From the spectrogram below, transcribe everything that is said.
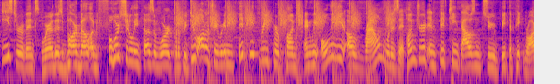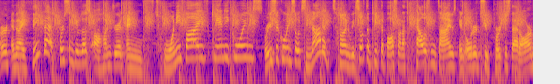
Easter event where this barbell unfortunately doesn't work. But if we do auto train, we're getting 53 per punch and we only need around, what is it? 115,000 to beat the Pink Marauder. And then I think that person gives us 125 candy coins or Easter coins. So it's not a ton. We'd still have to beat the boss around a thousand times in order to purchase that arm.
